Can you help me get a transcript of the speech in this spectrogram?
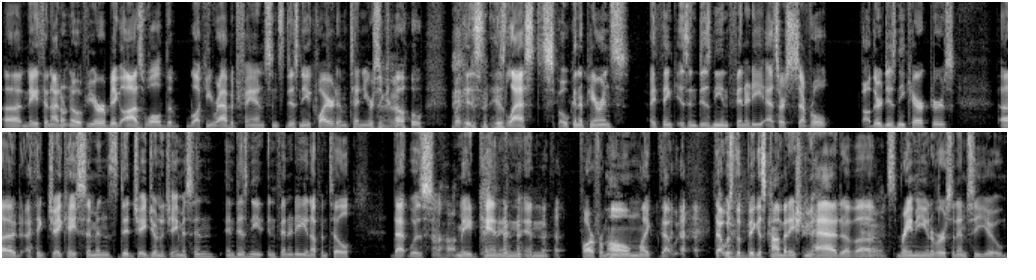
Uh, Nathan, I don't know if you're a big Oswald the Lucky Rabbit fan since Disney acquired him ten years ago, but his his last spoken appearance, I think, is in Disney Infinity, as are several other Disney characters. Uh, I think J.K. Simmons did J. Jonah Jameson in Disney Infinity, and up until that was made canon and Far From Home, like that, that was the biggest combination you had of uh, Raimi universe and MCU,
